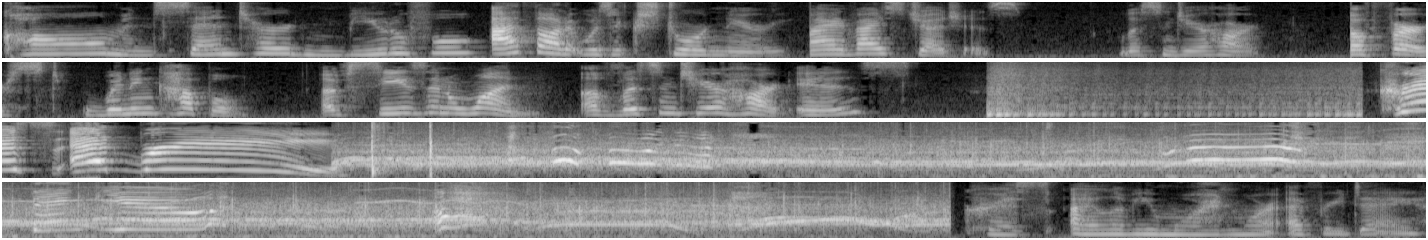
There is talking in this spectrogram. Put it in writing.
calm and centered and beautiful. I thought it was extraordinary. My advice, judges, listen to your heart. The first winning couple of season one of Listen to Your Heart is Chris and Bri! Thank you! Chris, I love you more and more every day.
